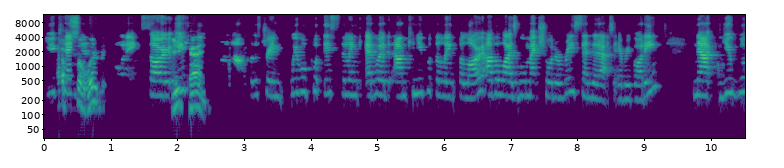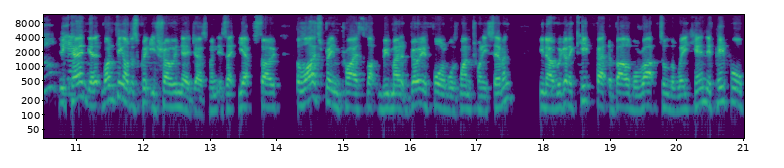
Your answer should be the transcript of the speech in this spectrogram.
You can Absolutely. get the recording. So You if can. for the stream, we will put this the link. Edward, um, can you put the link below? Otherwise, we'll make sure to resend it out to everybody. Now, you will You can get it. One thing I'll just quickly throw in there, Jasmine, is that, yep, so the live stream price, like we made it very affordable, was 127. You know, we're going to keep that available right till the weekend. If people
